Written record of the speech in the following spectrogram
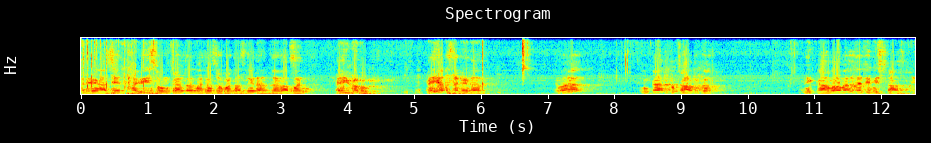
आणि असे दहावीस ओंकार जर माझ्या सोबत असले ना तर आपण काही करू. काही अडचण येणार. तेव्हा ओंकार तू काम कर. आणि कामावर त्याची निष्ठा असते.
